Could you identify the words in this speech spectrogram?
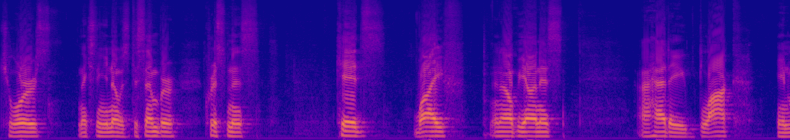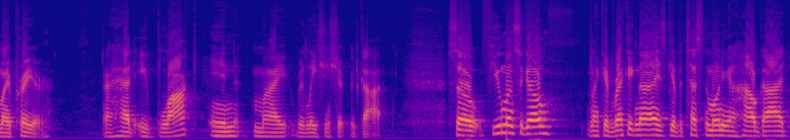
chores. Next thing you know, it's December, Christmas, kids, wife, and I'll be honest, I had a block in my prayer. I had a block in my relationship with God. So a few months ago, I could recognize, give a testimony of how God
